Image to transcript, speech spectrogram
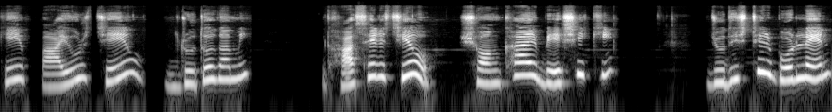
কে বায়ুর চেয়েও দ্রুতগামী? ঘাসের চেয়েও সংখ্যায় বেশি কি? যুধিষ্ঠির বললেন,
